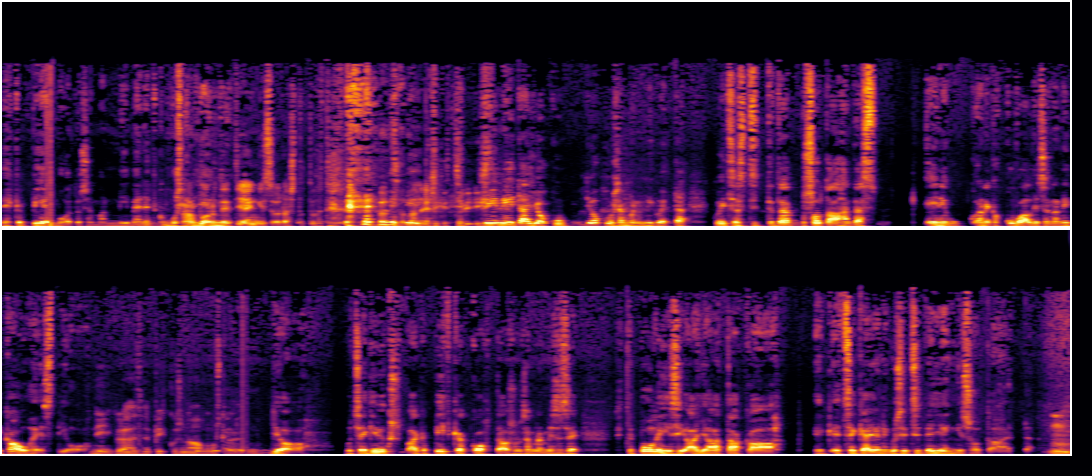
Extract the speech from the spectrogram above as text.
ehkä pienimuotoisemman nimen. Että kun musta Raportit jengi... jengisodasta 1145. niin, niin, niitä joku, joku semmoinen, niin kuin, että kun itse asiassa tätä sotaahan tässä ei niin kuin, ainakaan kuvallisena niin kauheasti ole. Niin, kyllähän se pikkusen aamusta. Joo. Mutta sekin yksi aika pitkä kohtaus on semmoinen, missä se sitten poliisi ajaa takaa. Että sekään ei ole niin sit sitten jengisotaa. Että... Mm.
